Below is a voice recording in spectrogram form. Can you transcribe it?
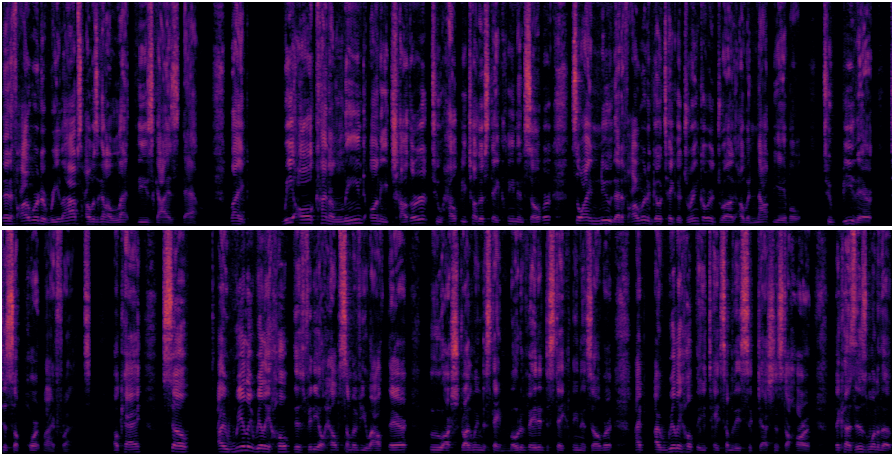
that if I were to relapse, I was gonna let these guys down. Like we all kind of leaned on each other to help each other stay clean and sober. So I knew that if I were to go take a drink or a drug, I would not be able to be there to support my friends, okay? So I really, really hope this video helps some of you out there who are struggling to stay motivated to stay clean and sober. I, I really hope that you take some of these suggestions to heart because this is one of the,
